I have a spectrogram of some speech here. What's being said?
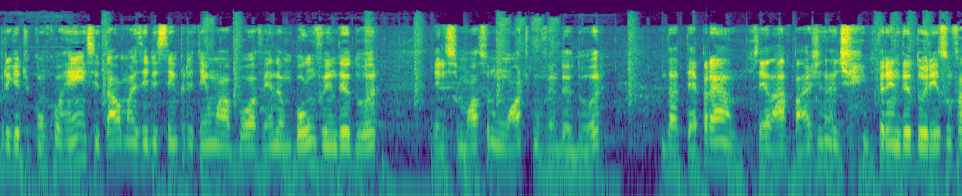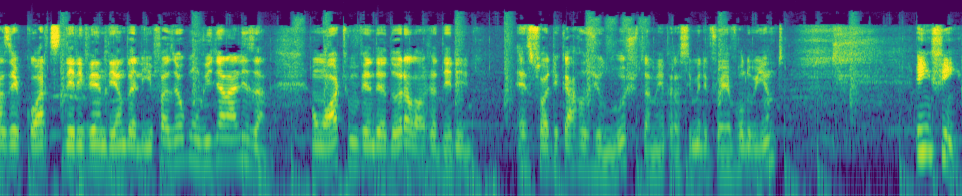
briga de concorrência e tal, mas ele sempre tem uma boa venda, um bom vendedor. Ele se mostra um ótimo vendedor. Dá até para, sei lá, a página de empreendedorismo fazer cortes dele vendendo ali e fazer algum vídeo analisando. Um ótimo vendedor, a loja dele é só de carros de luxo também, para cima ele foi evoluindo. Enfim,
